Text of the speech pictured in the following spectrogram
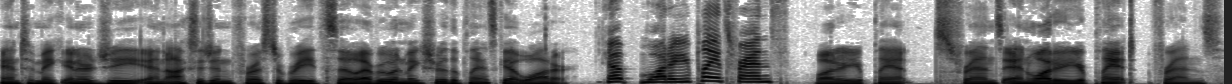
and to make energy and oxygen for us to breathe. So, everyone make sure the plants get water. Yep. Water your plants, friends. Water your plants friends and water your plant friends.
